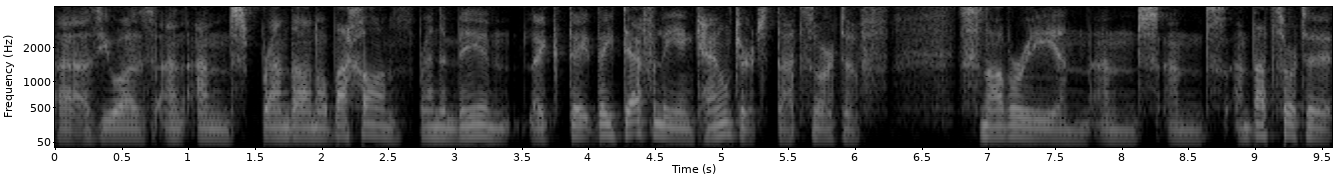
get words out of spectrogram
uh, as he was, and and Brandon O'Bachan, Brendan Behan, like they they definitely encountered that sort of snobbery and and and and that sort of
